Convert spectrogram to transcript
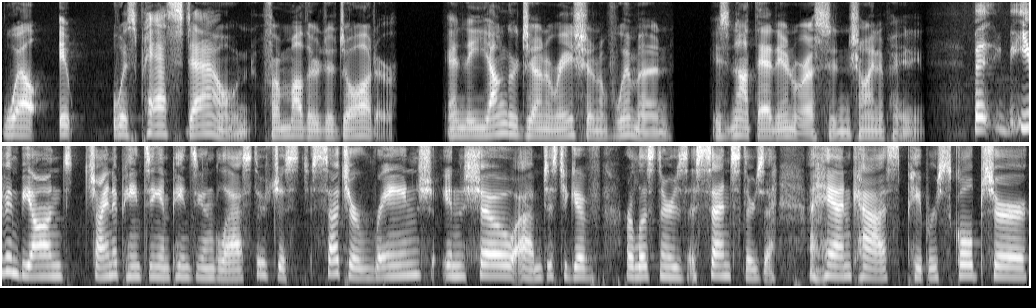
Well, it was passed down from mother to daughter. And the younger generation of women is not that interested in China painting. But even beyond China painting and painting on glass, there's just such a range in the show. Um, just to give our listeners a sense, there's a, a hand cast paper sculpture,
